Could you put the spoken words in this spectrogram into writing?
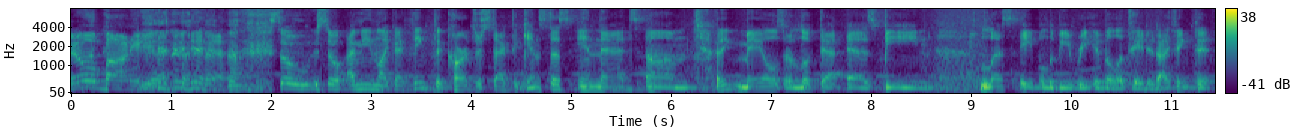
Oh, Bonnie. Yeah. So, so I mean, like, I think the cards are stacked against us in that um, I think males are looked at as being less able to be rehabilitated. I think that,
